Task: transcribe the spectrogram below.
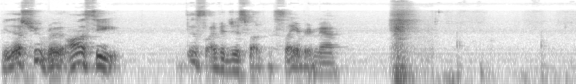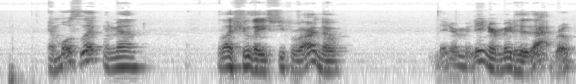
Yeah, that's true, bro. Honestly, this life is just fucking slavery, man. and most likely, man, like like people I know, they never they never made it to that, bro.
